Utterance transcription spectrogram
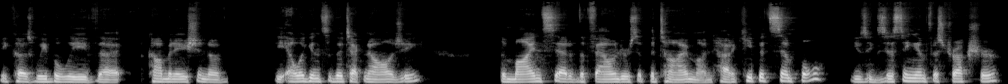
because we believe that a combination of the elegance of the technology, the mindset of the founders at the time on how to keep it simple, use mm-hmm. existing infrastructure,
